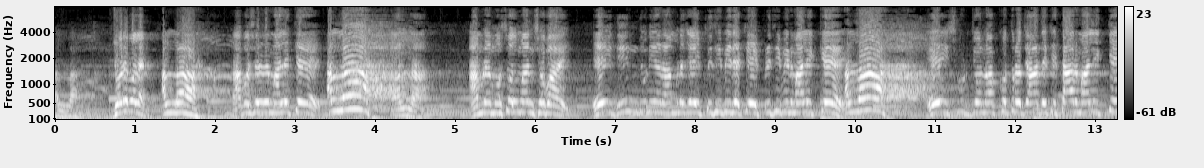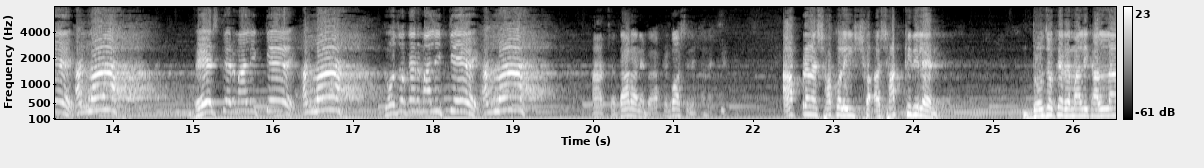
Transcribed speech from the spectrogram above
আল্লাহ। জোরে বলেন। আল্লাহ। কাবা শরীফের মালিক কে? আল্লাহ। আল্লাহ। আমরা মুসলমান সবাই। এই দিন দুনিয়ার আমরা যে এই পৃথিবী দেখি এই পৃথিবীর মালিক কে আল্লাহ। এই সূর্য নক্ষত্র যা দেখি তার মালিক কে আল্লাহ। বেহেশতের মালিক কে আল্লাহ। দোজকের মালিক কে আল্লাহ। আচ্ছা দাঁড়ান এবার আপনি বসেন এখানে। আপনারা সকলেই সাক্ষী দিলেন। দোজকের মালিক আল্লাহ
